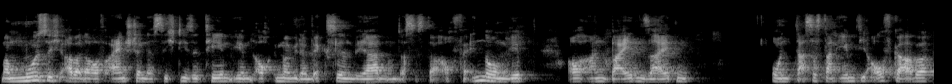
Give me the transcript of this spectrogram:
Man muss sich aber darauf einstellen, dass sich diese Themen eben auch immer wieder wechseln werden und dass es da auch Veränderungen gibt, an beiden Seiten. Und das ist dann eben die Aufgabe,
